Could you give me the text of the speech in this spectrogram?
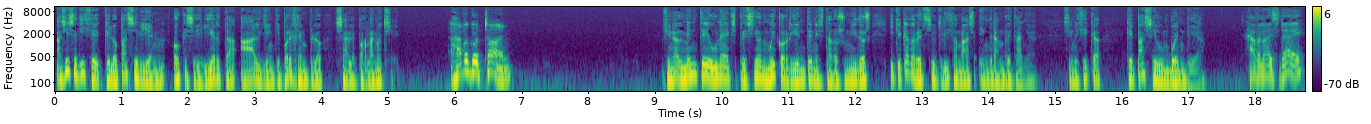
Así se dice que lo pase bien o que se divierta a alguien que, por ejemplo, sale por la noche. Have a good time. Finalmente, una expresión muy corriente en Estados Unidos y que cada vez se utiliza más en Gran Bretaña. Significa que pase un buen día. Have a nice day.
